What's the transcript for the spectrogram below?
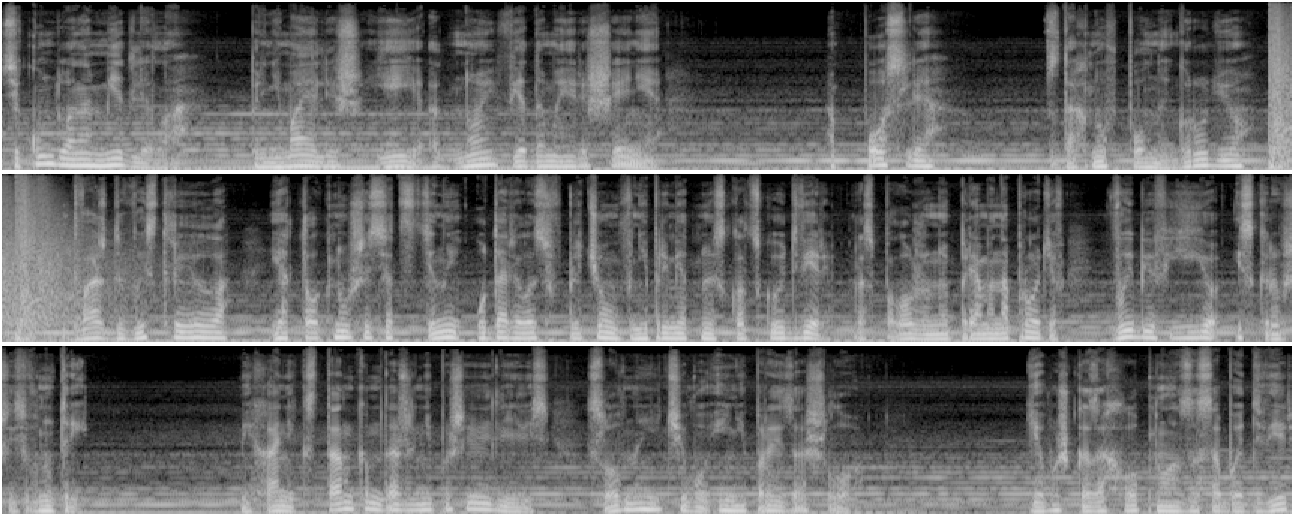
Секунду она медлила, принимая лишь ей одной ведомое решение — а после, вздохнув полной грудью, дважды выстрелила и, оттолкнувшись от стены, ударилась в плечом в неприметную складскую дверь, расположенную прямо напротив, выбив ее и скрывшись внутри. Механик с танком даже не пошевелились, словно ничего и не произошло. Девушка захлопнула за собой дверь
